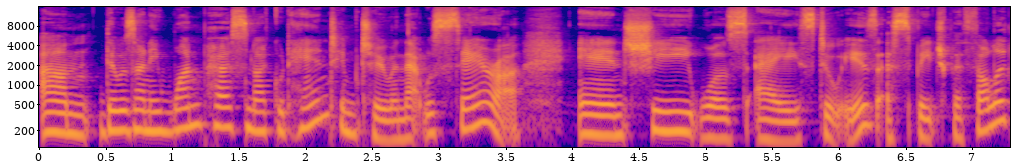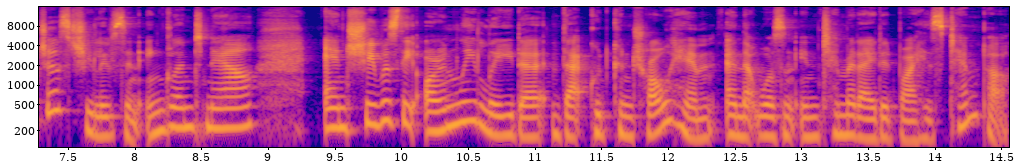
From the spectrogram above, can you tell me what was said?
um, there was only one person I could hand him to, and that was Sarah. And she was a, still is, a speech pathologist. She lives in England now. And she was the only leader that could control him and that wasn't intimidated by his temper.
